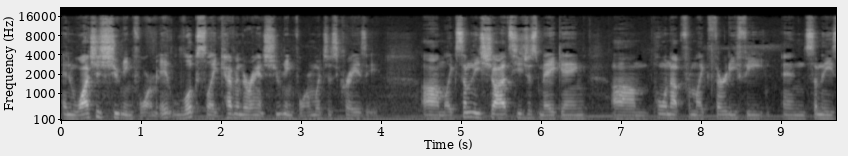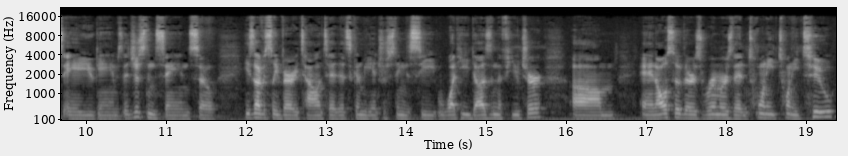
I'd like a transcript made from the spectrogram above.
and watch his shooting form, it looks like Kevin Durant's shooting form, which is crazy. Um, like some of these shots he's just making, um, pulling up from like thirty feet in some of these AAU games, it's just insane. So he's obviously very talented. It's going to be interesting to see what he does in the future. Um, and also, there's rumors that in twenty twenty two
